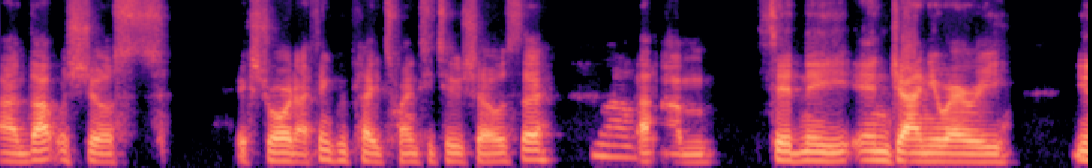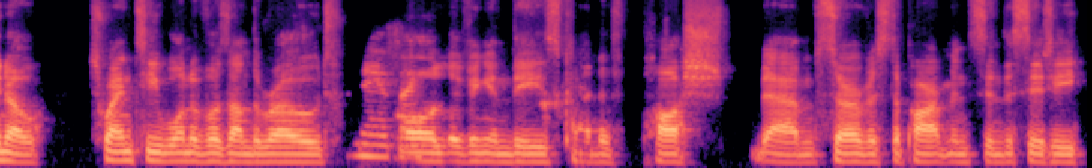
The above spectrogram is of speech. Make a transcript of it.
and that was just extraordinary. I think we played twenty two shows there Wow. um, Sydney in January, you know, 21 of us on the road, Amazing. all living in these kind of posh um, service departments in the city.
